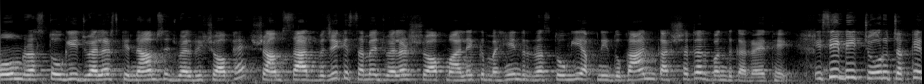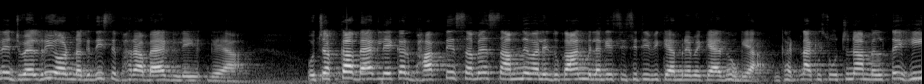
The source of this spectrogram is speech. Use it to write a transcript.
ओम रस्तोगी ज्वेलर्स के नाम से ज्वेलरी शॉप है। शाम सात बजे के समय ज्वेलर्स शॉप मालिक महेंद्र रस्तोगी अपनी दुकान का शटर बंद कर रहे थे। इसी बीच चोर उचक्के ने ज्वेलरी और नकदी से भरा बैग ले गया। उचक्का बैग लेकर भागते समय सामने वाली दुकान में लगे सीसीटीवी कैमरे में कैद हो गया। घटना की सूचना मिलते ही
